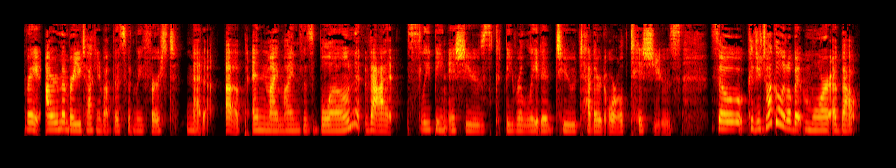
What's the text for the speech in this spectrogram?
right. I remember you talking about this when we first met up, and my mind was blown that sleeping issues could be related to tethered oral tissues. So, could you talk a little bit more about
